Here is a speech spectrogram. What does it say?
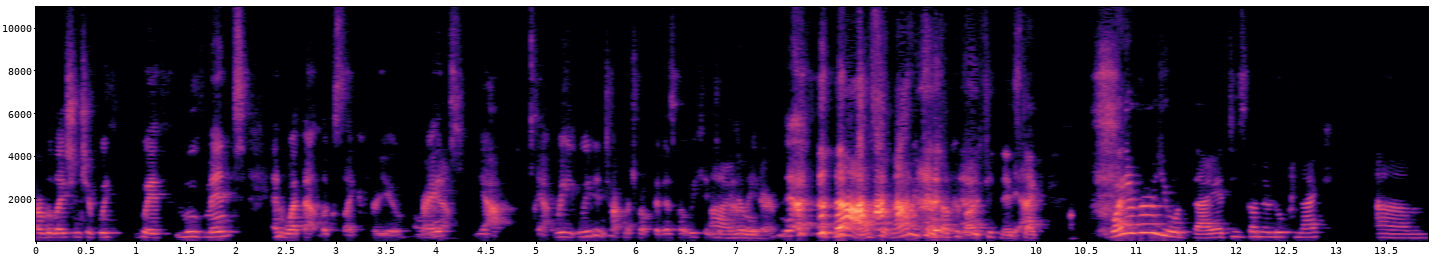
a relationship with with movement and what that looks like for you Oh, right yeah. yeah yeah we, we didn't talk much about fitness but we can do I that know. later now, so now we can talk about fitness. Yeah. Like whatever your diet is gonna look like, um,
